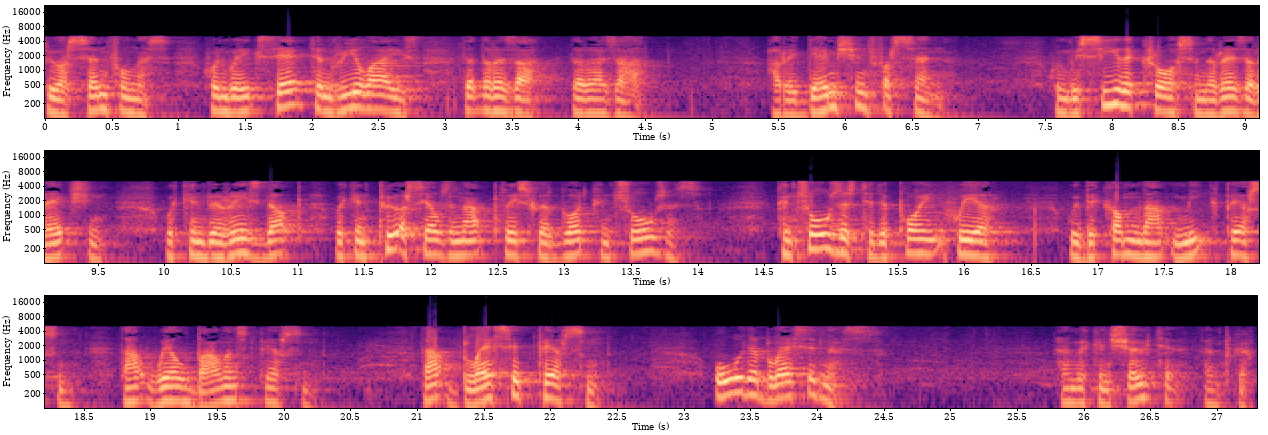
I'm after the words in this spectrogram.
through our sinfulness, when we accept and realise that there is a, there is a, a redemption for sin, when we see the cross and the resurrection, we can be raised up. We can put ourselves in that place where God controls us. Controls us to the point where we become that meek person, that well balanced person, that blessed person. Oh, the blessedness. And we can shout it and pro-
